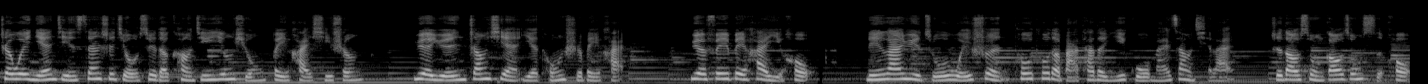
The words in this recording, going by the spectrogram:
这位年仅三十九岁的抗金英雄被害牺牲，岳云、张宪也同时被害。岳飞被害以后，临安狱卒韦顺偷偷地把他的遗骨埋葬起来，直到宋高宗死后，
